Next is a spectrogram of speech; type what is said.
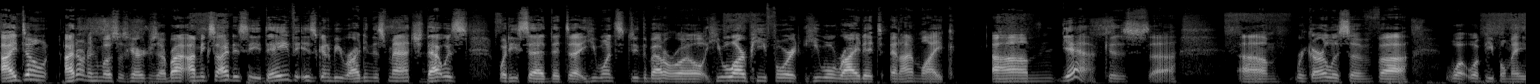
I don't I don't know who most of those characters are, but I'm excited to see Dave is going to be riding this match. That was what he said that uh, he wants to do the battle royal. He will RP for it. He will ride it, and I'm like, um, yeah, because uh, um, regardless of uh, what what people may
